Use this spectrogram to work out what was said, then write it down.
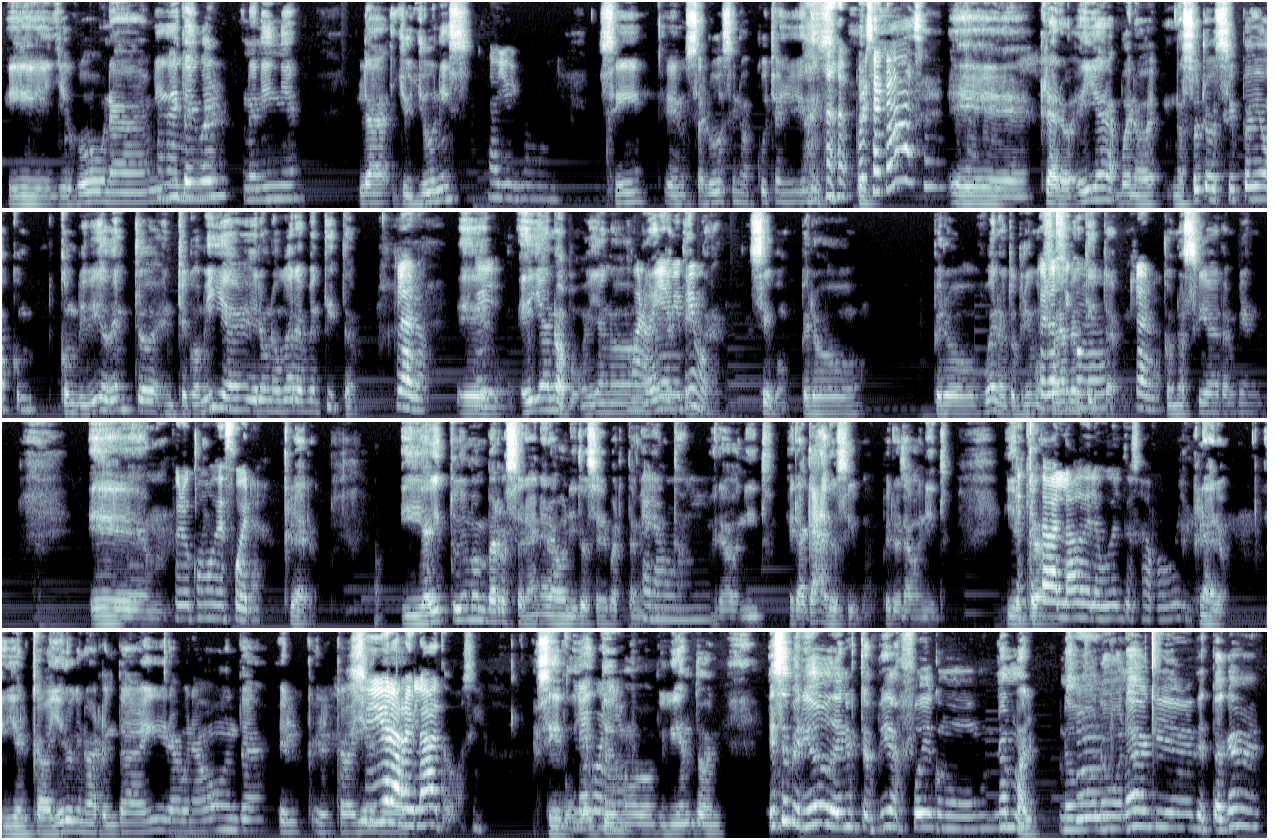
Y llegó una amiguita igual, una niña, la Yuyunis, Ay, uy, uy. sí, eh, un saludo si nos escuchan Yuyunis. Por si acaso. Eh, claro, ella, bueno, nosotros siempre habíamos con- convivido dentro, entre comillas, era un hogar adventista. Claro. Eh, ella no, pues, ella no. Bueno, no ella es mi primo. Sí, pues, pero. pero bueno, tu primo Pero fue como- adventista. claro. Conocía también. Eh, Pero como de fuera. claro. Y ahí estuvimos en Barrio Serán, era bonito ese departamento. Era bonito. Era bonito. Era caro, sí, pero era bonito. Y Es que estaba al lado de la U del desarrollo. Claro. Y el caballero que nos arrendaba ahí era buena onda. El, el caballero Sí, era arreglada todo, sí. Sí, pues Le ya ponía. estuvimos viviendo en... Ese periodo de nuestras vidas fue como normal. No, Sí. no hubo nada que destacar.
